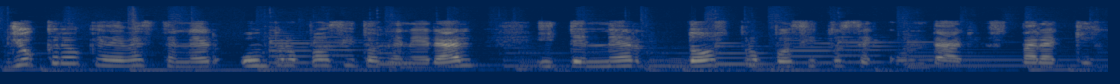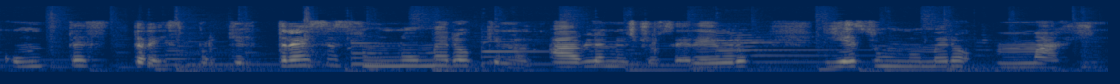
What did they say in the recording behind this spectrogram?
Yo creo que debes tener un propósito general y tener dos propósitos secundarios para que juntes tres, porque el tres es un número que nos habla nuestro cerebro y es un número mágico.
